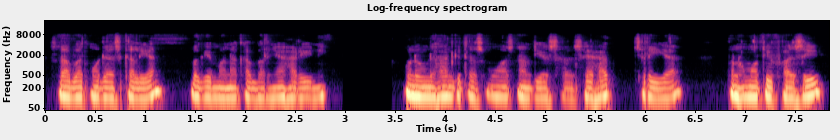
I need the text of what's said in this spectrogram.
Sahabat muda sekalian, bagaimana kabarnya hari ini? Mudah-mudahan kita semua senantiasa sehat, ceria, penuh motivasi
